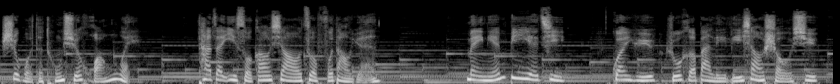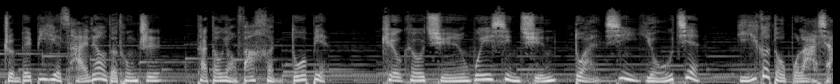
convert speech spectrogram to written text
是我的同学黄伟，他在一所高校做辅导员。每年毕业季，关于如何办理离校手续、准备毕业材料的通知，他都要发很多遍。QQ 群、微信群、短信、邮件，一个都不落下。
